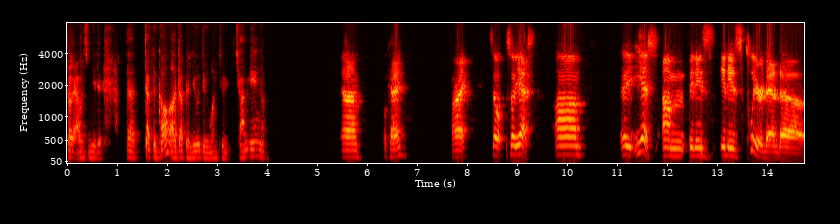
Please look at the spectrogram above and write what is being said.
sorry, I was muted. Uh, Dr. Gao or Dr. Liu, do you want to chime in? Uh, okay. All right. So, so yes, um, uh, yes, um, it is. It is clear that uh,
